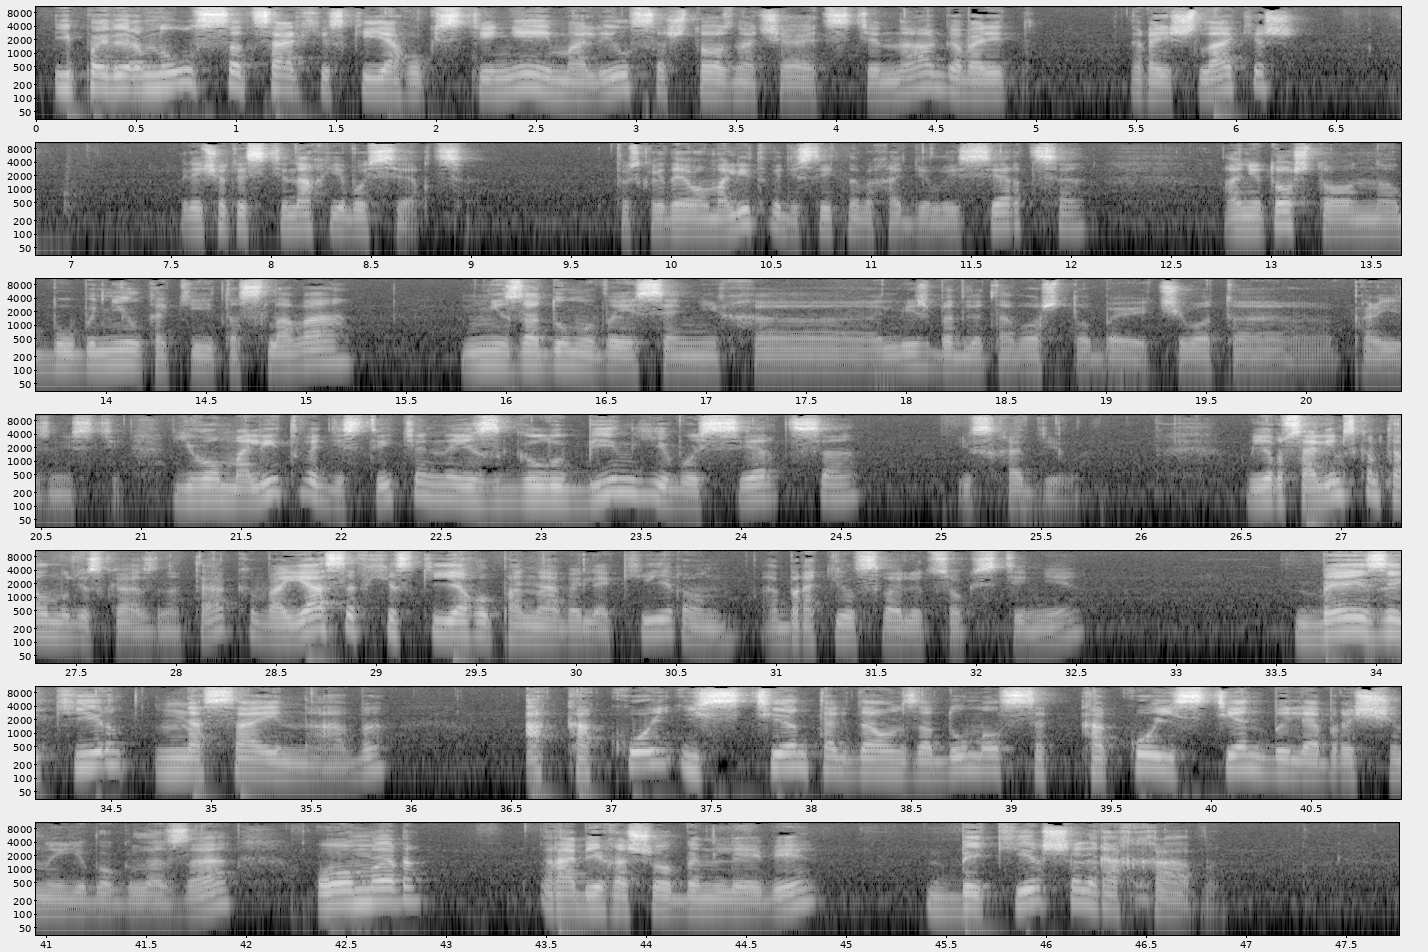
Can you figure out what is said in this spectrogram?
И повернулся царь Хискияру к стене и молился, что означает стена, говорит Рейш Лакиш, речь идет о стенах его сердца. То есть, когда его молитва действительно выходила из сердца, а не то, что он бубнил какие-то слова, не задумываясь о них, э, лишь бы для того, чтобы чего-то произнести. Его молитва действительно из глубин его сердца исходила. В Иерусалимском Талмуде сказано так. «Ваясов Хискияру панавеля кир» он обратил свое лицо к стене. «Бейзе кир насайнав» А какой из стен тогда он задумался, какой из стен были обращены его глаза? Омар Раби Рашо бен Леви, Бекир шель Рахава.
